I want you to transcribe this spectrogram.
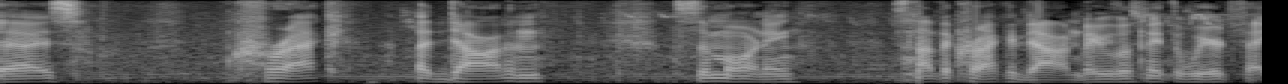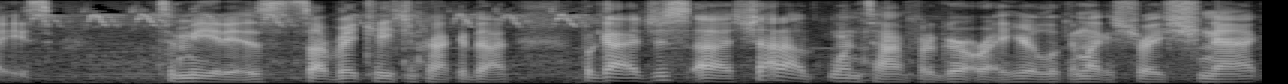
guys. Crack a dawn. It's the morning. It's not the crack of dawn. Maybe let's make the weird face. To me, it is. It's our vacation crack of dawn. But guys, just uh, shout out one time for the girl right here looking like a straight snack.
